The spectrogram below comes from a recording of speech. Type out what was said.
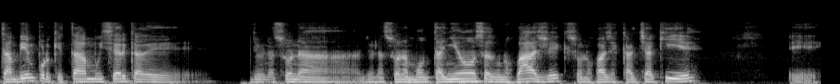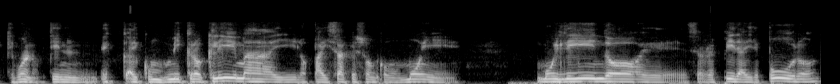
también porque está muy cerca de, una zona de una zona montañosa, de unos valles, que son los valles calchaquíes, eh, que bueno, tienen, hay como un microclima y los paisajes son como muy, muy lindos, eh, se respira aire puro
